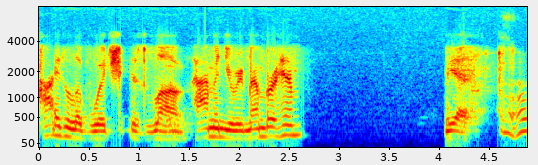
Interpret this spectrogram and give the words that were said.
title of which is Love. Mm-hmm. Hammond, you remember him? Yes. Mm-hmm.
